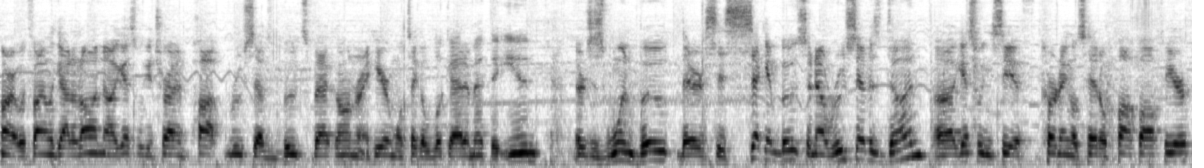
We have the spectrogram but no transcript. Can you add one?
Alright, we finally got it on. Now I guess we can try and pop Rusev's boots back on right here, and we'll take a look at him at the end. There's his one boot. There's his second boot, so now Rusev is done. Uh, I guess we can see if Kurt Angle's head will pop off here.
